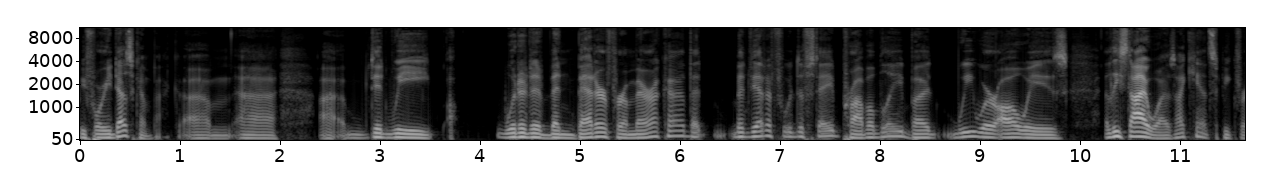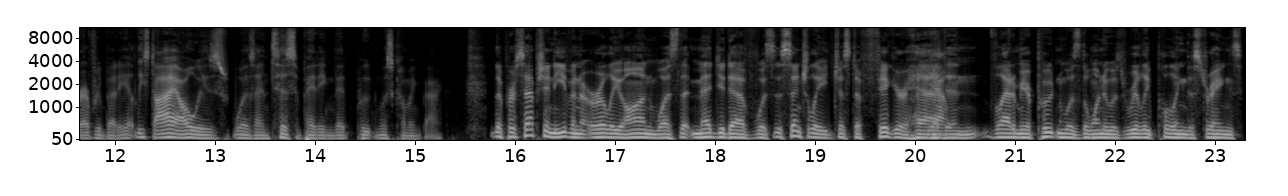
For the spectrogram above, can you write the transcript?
before he does come back. Um, uh, uh, did we? Would it have been better for America that Medvedev would have stayed? Probably, but we were always, at least I was. I can't speak for everybody. At least I always was anticipating that Putin was coming back. The perception, even early on, was that Medvedev was essentially just a figurehead, Yeah. and Vladimir Putin was the one who was really pulling the strings.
